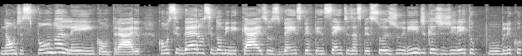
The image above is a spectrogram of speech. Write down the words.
não dispondo a lei em contrário, consideram-se dominicais os bens pertencentes às pessoas jurídicas de direito público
